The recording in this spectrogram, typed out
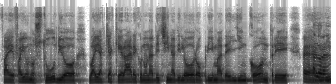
Fai, fai, uno studio, vai a chiacchierare con una decina di loro prima degli incontri? Ehm... Allora,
